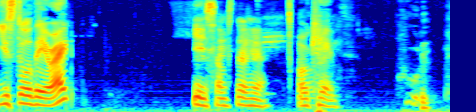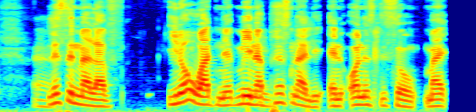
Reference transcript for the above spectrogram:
you still there, right? yes, I'm still here. Okay. Listen, my love. You know what? Ne- Mina personally and honestly, so my,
